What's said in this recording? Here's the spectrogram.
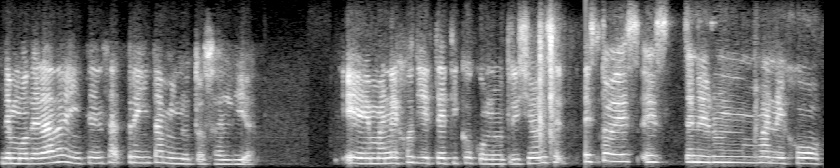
de moderada e intensa 30 minutos al día. Eh, manejo dietético con nutrición, esto es, es tener un manejo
